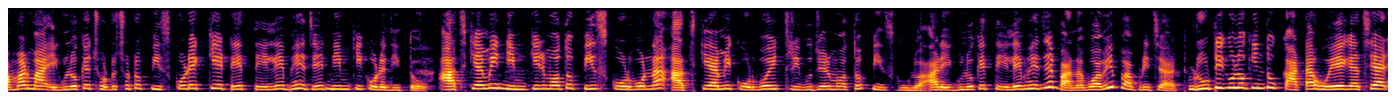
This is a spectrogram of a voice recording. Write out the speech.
আমার মা এগুলোকে ছোট ছোট পিস করে কেটে তেলে ভেজে নিমকি করে দিত। আজকে আমি নিমকির মতো পিস করব না। আজকে আমি করব এই ত্রিভুজের মতো পিসগুলো। আর এগুলোকে তেলে ভেজে বানাবো আমি পাপড়ি চাট। রুটিগুলো কিন্তু কাটা হয়ে গেছে আর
